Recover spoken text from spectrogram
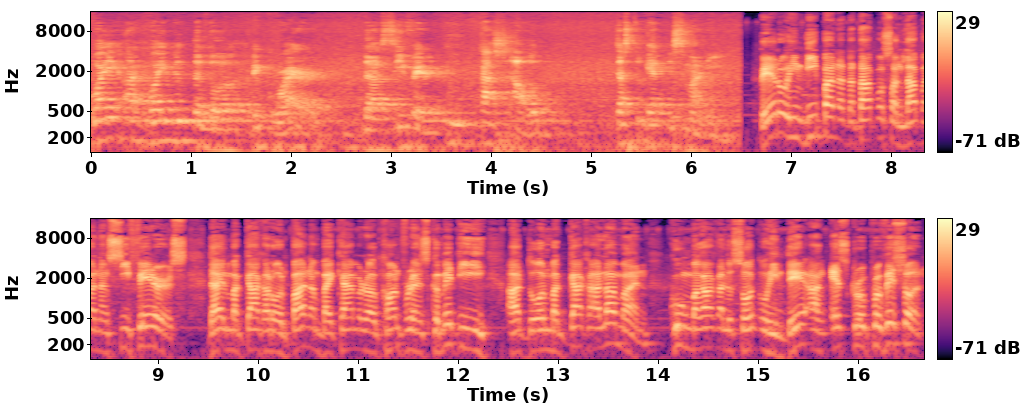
why, are- why will the law require the seafarer to cash out just to get his money? Pero hindi pa natatapos ang laban ng seafarers dahil magkakaroon pa ng Bicameral Conference Committee at doon magkakaalaman kung makakalusot o hindi ang escrow provision.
